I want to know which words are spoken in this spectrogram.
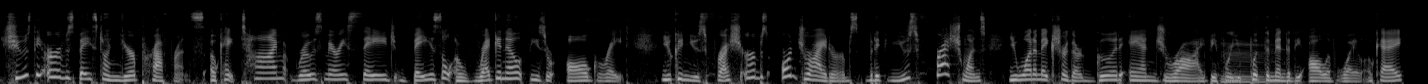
choose the herbs based on your preference, okay? Thyme, rosemary, sage, basil, oregano, these are all great. You can use fresh herbs or dried herbs, but if you use fresh ones, you want to make sure they're good and dry before you put them mm. into the olive oil, okay?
